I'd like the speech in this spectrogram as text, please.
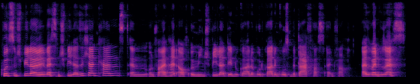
kurzen Spieler oder den besten Spieler sichern kannst ähm, und vor allem halt auch irgendwie einen Spieler, den du gerade, wo du gerade einen großen Bedarf hast einfach. Also wenn du sagst,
